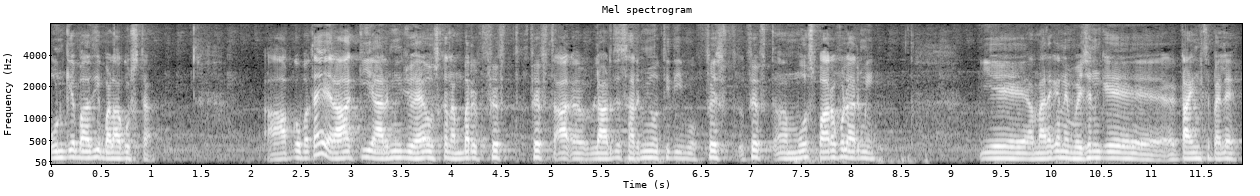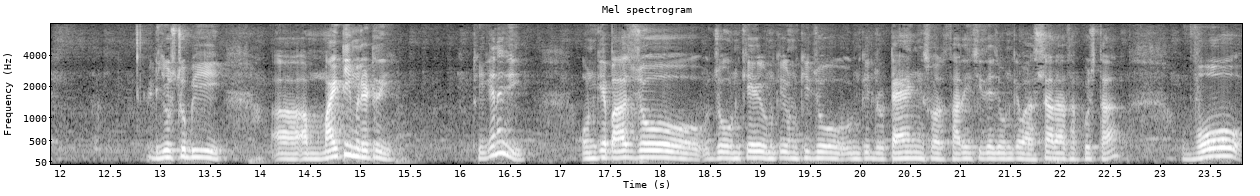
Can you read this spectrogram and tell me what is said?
उनके पास ही बड़ा कुछ था। आपको पता है इराक की आर्मी जो है, उसका number fifth fifth largest army होती थी वो, fifth fifth most powerful army ये अमेरिकन इन्वेजन के टाइम से पहले। It use to be mighty military ठीक है ना जी? उनके पास जो जो उनके, उनकी उनकी जो उनकी जो टैंक्स और सारी चीज़ें जो उनके पास था, सब कुछ था, वो,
